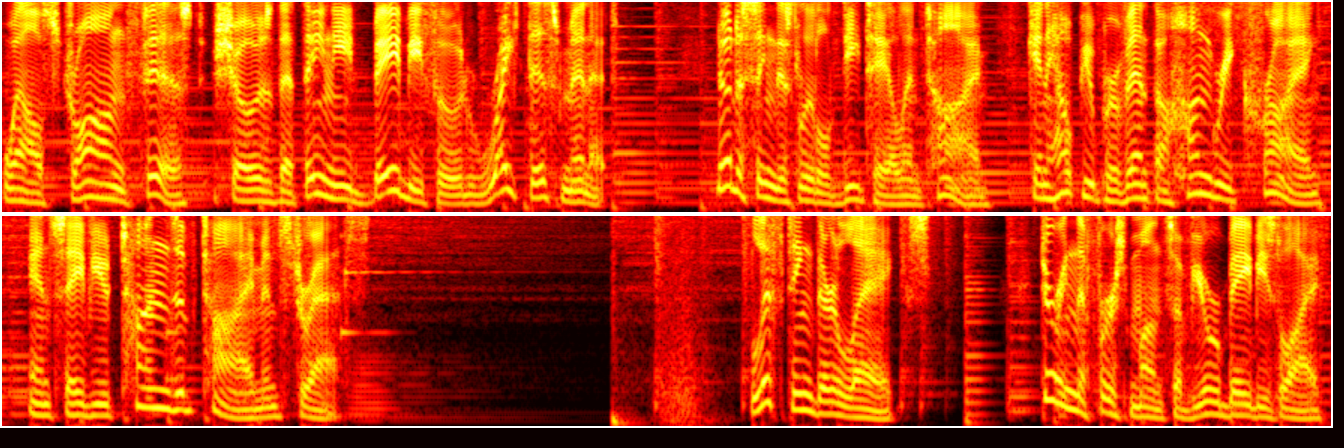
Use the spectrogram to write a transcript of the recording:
while strong fist shows that they need baby food right this minute. Noticing this little detail in time can help you prevent the hungry crying and save you tons of time and stress. Lifting their legs. During the first months of your baby's life,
